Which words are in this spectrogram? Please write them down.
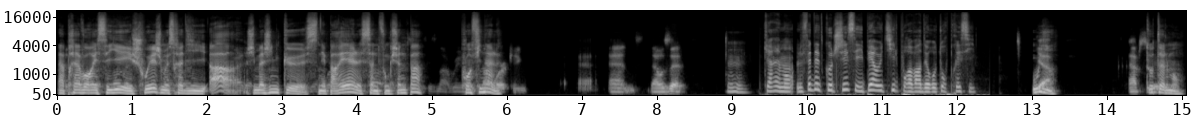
Après avoir essayé et échoué, je me serais dit Ah, j'imagine que ce n'est pas réel, ça ne fonctionne pas. Point final. Mhm. Carrément. Le fait d'être coaché, c'est hyper utile pour avoir des retours précis. Oui. Totalement.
